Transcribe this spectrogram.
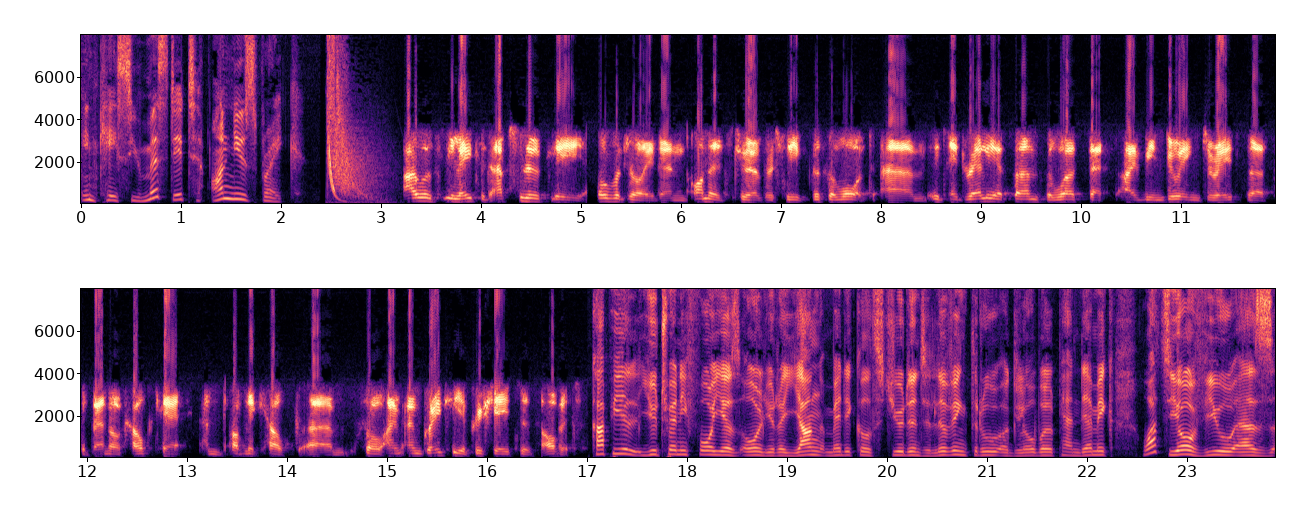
in case you missed it on Newsbreak. I was elated, absolutely overjoyed and honored to have received this award. Um, it, it, really affirms the work that I've been doing to raise the, the banner of healthcare and public health. Um, so I'm, I'm, greatly appreciative of it. Kapil, you're 24 years old. You're a young medical student living through a global pandemic. What's your view as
